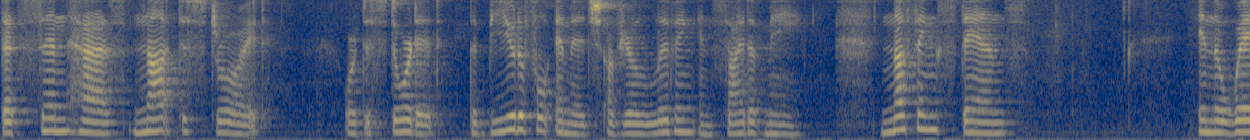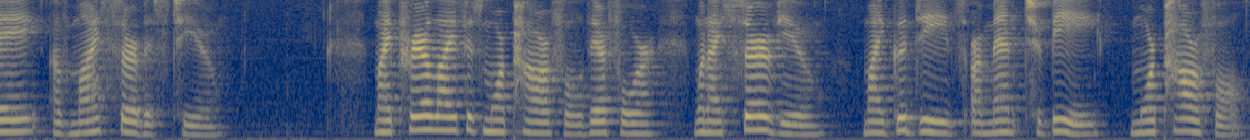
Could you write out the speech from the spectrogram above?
that sin has not destroyed or distorted the beautiful image of your living inside of me. Nothing stands in the way of my service to you. My prayer life is more powerful, therefore, when I serve you, my good deeds are meant to be more powerful.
